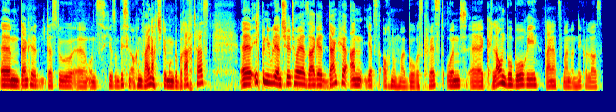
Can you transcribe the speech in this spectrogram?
Ähm, danke, dass du äh, uns hier so ein bisschen auch in Weihnachtsstimmung gebracht hast. Äh, ich bin Julian Schildheuer, sage danke an jetzt auch nochmal Boris Quest und äh, Clown Bobori, Weihnachtsmann und Nikolaus.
